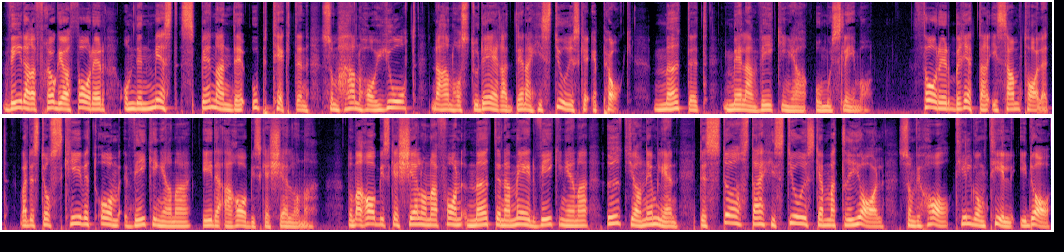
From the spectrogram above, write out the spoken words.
Vidare frågar jag Thorir om den mest spännande upptäckten som han har gjort när han har studerat denna historiska epok, mötet mellan vikingar och muslimer. Thorir berättar i samtalet vad det står skrivet om vikingarna i de arabiska källorna. De arabiska källorna från mötena med vikingarna utgör nämligen det största historiska material som vi har tillgång till idag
